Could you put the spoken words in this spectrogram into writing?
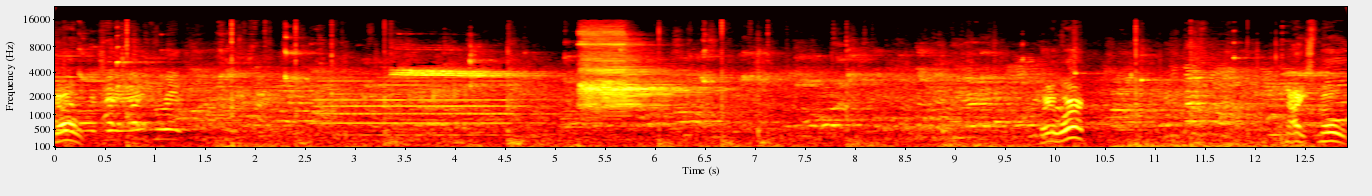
Go. Way to work. Nice move.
